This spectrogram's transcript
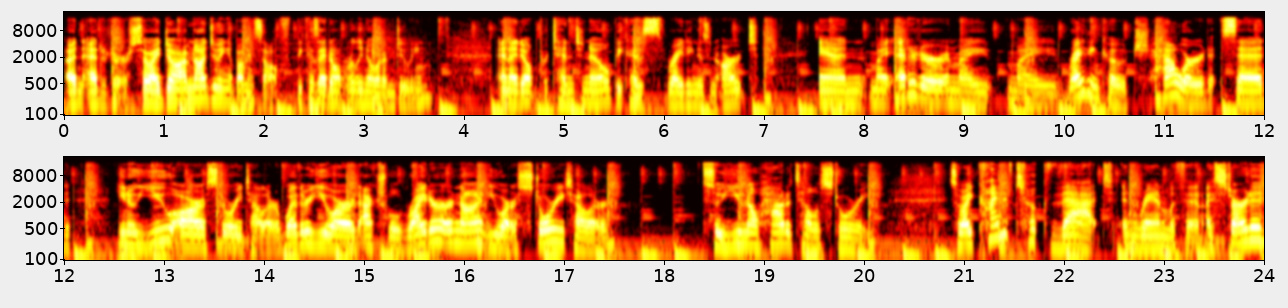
an editor. So I don't I'm not doing it by myself because I don't really know what I'm doing and I don't pretend to know because writing is an art. And my editor and my my writing coach Howard said, "You know, you are a storyteller. Whether you are an actual writer or not, you are a storyteller. So you know how to tell a story." So I kind of took that and ran with it. I started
